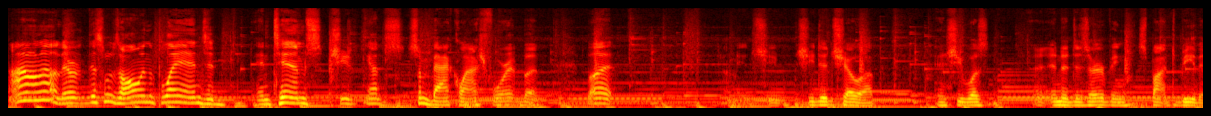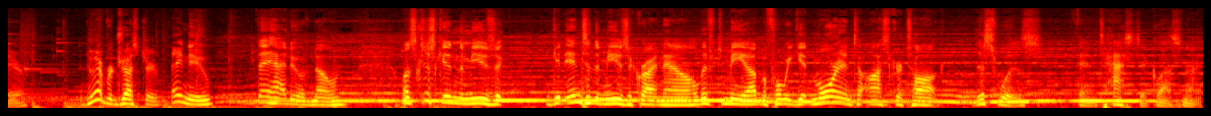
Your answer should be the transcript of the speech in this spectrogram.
I don't know. There, this was all in the plans, and and Tems she got some backlash for it, but but she she did show up, and she was in a deserving spot to be there. And whoever dressed her, they knew, they had to have known. Let's just get in the music, get into the music right now. Lift me up before we get more into Oscar talk. This was fantastic last night.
